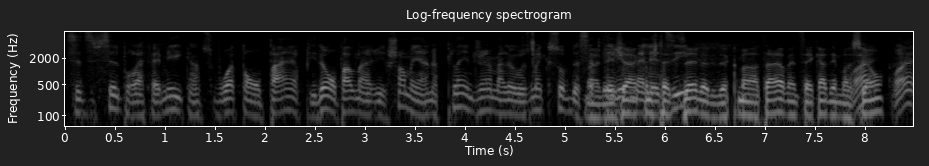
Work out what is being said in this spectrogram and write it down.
c'est difficile pour la famille quand tu vois ton père, puis là, on parle d'Henri Richard, mais il y en a plein de gens, malheureusement, qui souffrent de cette ben, terrible gens, maladie. Comme je te disais, le documentaire 25 ans d'émotion, ouais,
